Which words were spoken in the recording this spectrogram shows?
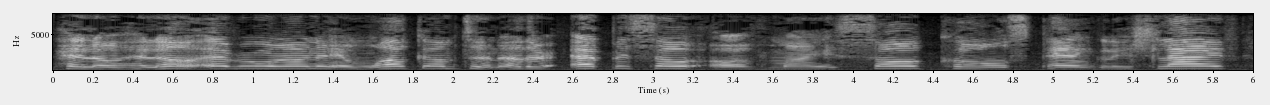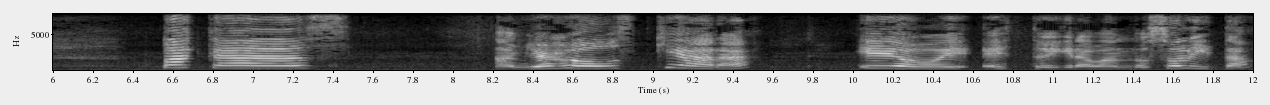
Hello, hello everyone, and welcome to another episode of my so-called Spanglish Life podcast. I'm your host, Kiara, y hoy estoy grabando solita,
